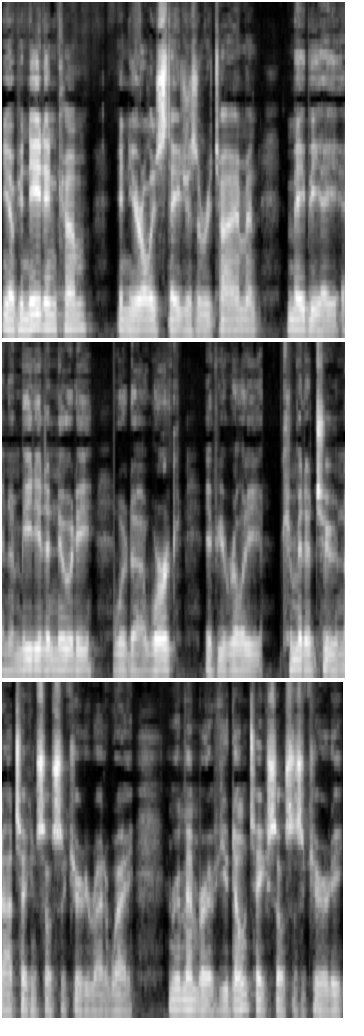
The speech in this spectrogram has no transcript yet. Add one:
You know, if you need income in the early stages of retirement, maybe a, an immediate annuity would uh, work if you're really committed to not taking Social Security right away. And remember, if you don't take Social Security,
